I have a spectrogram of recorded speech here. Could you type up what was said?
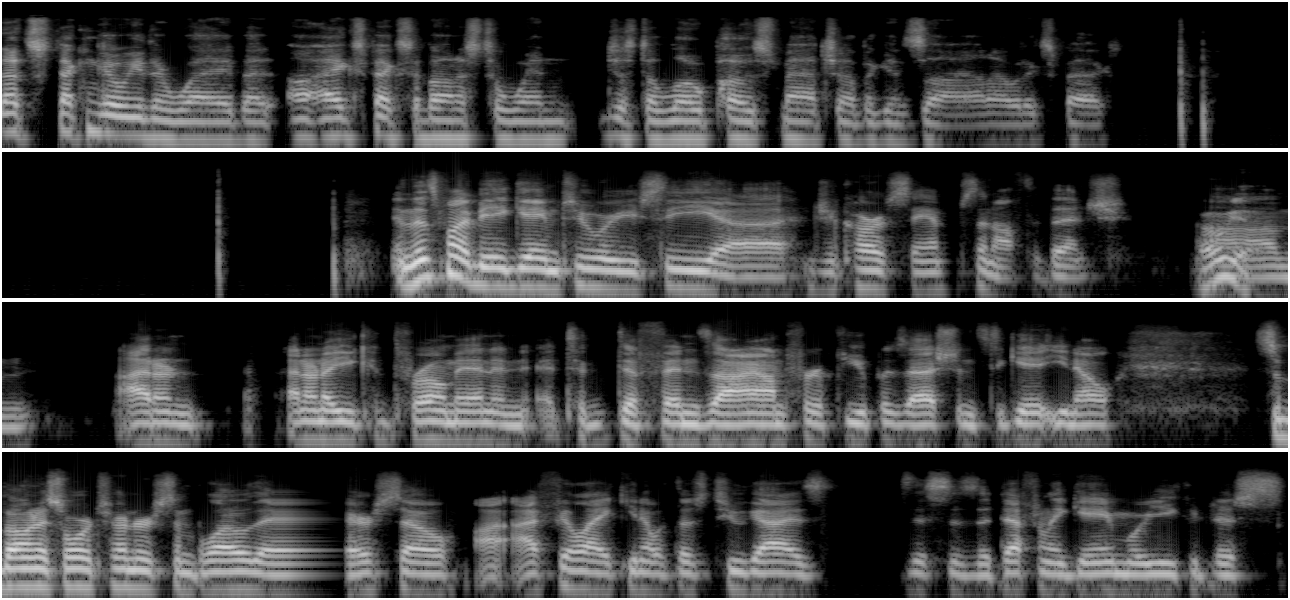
that's that can go either way. But I expect Sabonis to win just a low post matchup against Zion. I would expect. And this might be a game too where you see uh, JaKarr Sampson off the bench. Oh yeah. Um, I don't I don't know. You could throw him in and to defend Zion for a few possessions to get you know Sabonis or Turner some blow there. So I, I feel like you know with those two guys, this is a definitely game where you could just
